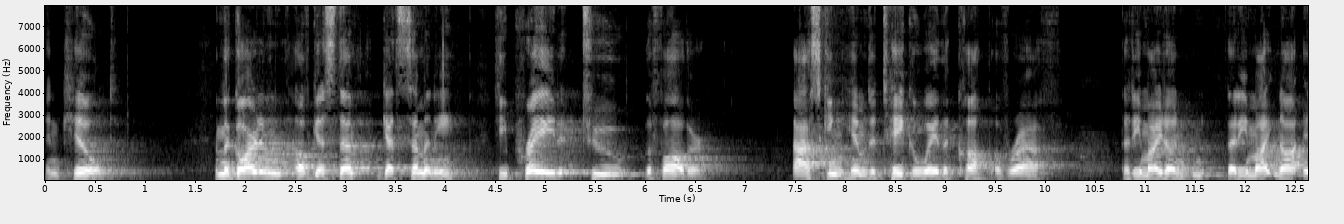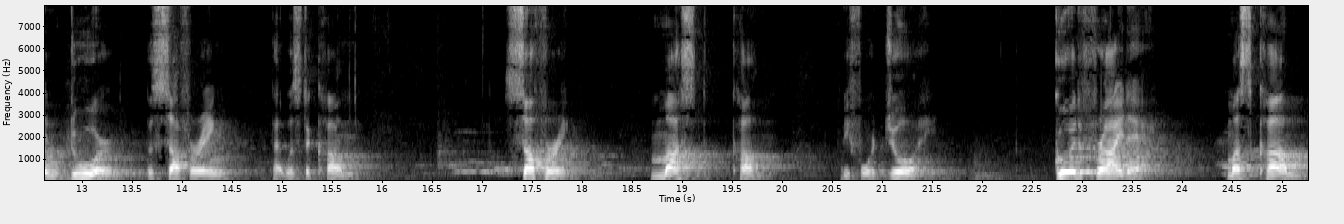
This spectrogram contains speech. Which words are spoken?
and killed. In the Garden of Gethsemane, he prayed to the Father, asking him to take away the cup of wrath, that he might, un- that he might not endure the suffering that was to come. Suffering must come before joy. Good Friday must come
